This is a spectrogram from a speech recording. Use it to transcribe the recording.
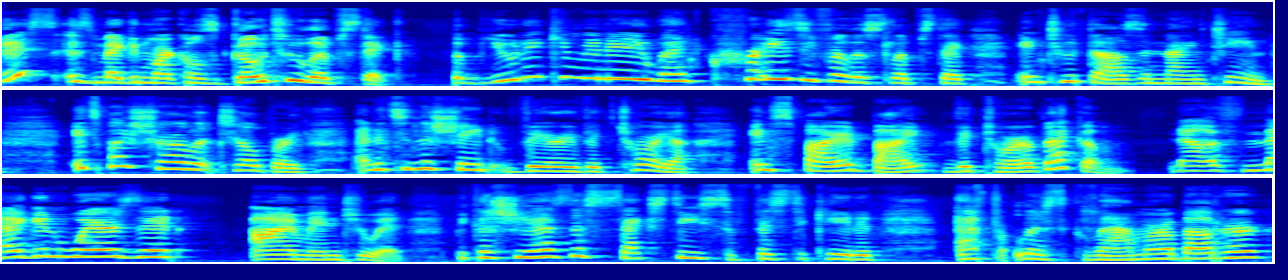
This is Meghan Markle's go-to lipstick. The beauty community went crazy for this lipstick in 2019. It's by Charlotte Tilbury and it's in the shade Very Victoria, inspired by Victoria Beckham. Now, if Meghan wears it, I'm into it because she has this sexy, sophisticated, effortless glamour about her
